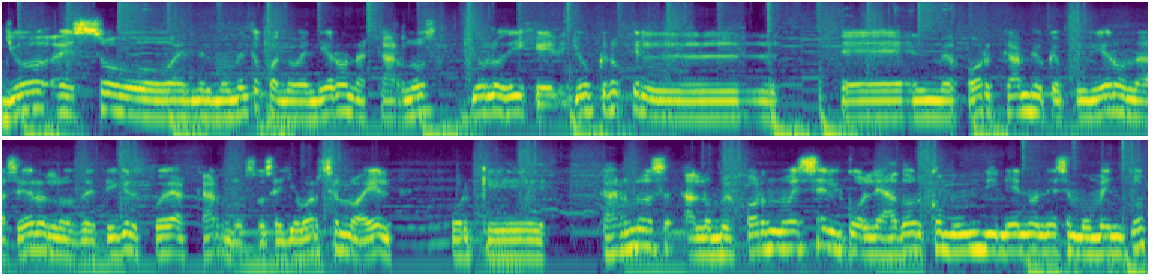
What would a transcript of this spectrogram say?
yo eso en el momento cuando vendieron a Carlos, yo lo dije, yo creo que el, el mejor cambio que pudieron hacer los de Tigres fue a Carlos, o sea, llevárselo a él, porque Carlos a lo mejor no es el goleador como un dinero en ese momento,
